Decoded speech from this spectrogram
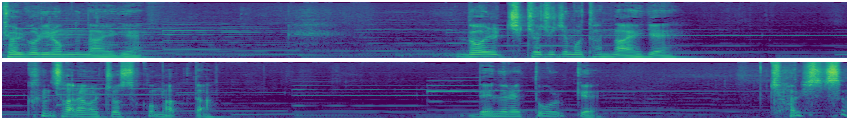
별볼일 없는 나에게 널 지켜주지 못한 나에게 큰 사랑을 줘서 고맙다. 내년에 또 올게. 잘 있어.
